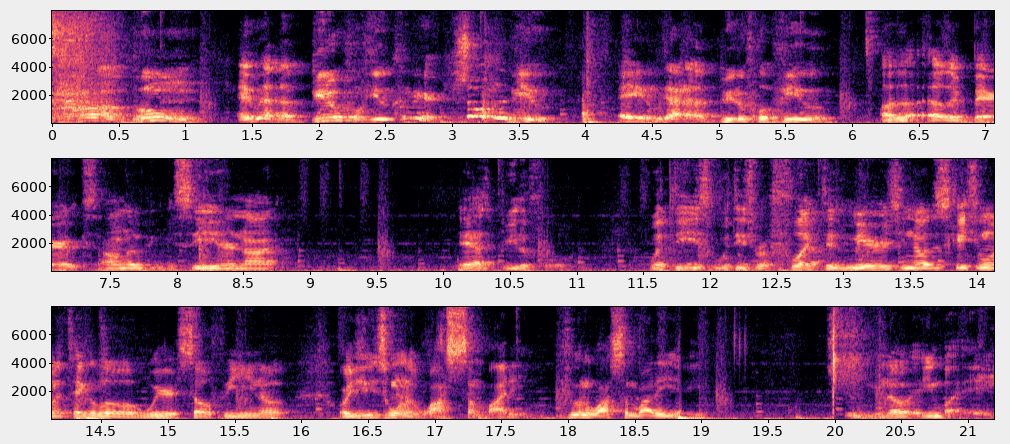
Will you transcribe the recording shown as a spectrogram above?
uh, boom. Hey, we got the beautiful view. Come here, show them the view. Hey, we got a beautiful view of the other barracks. I don't know if you can see it or not. Yeah, that's beautiful. With these with these reflective mirrors, you know, just in case you want to take a little weird selfie, you know, or you just want to watch somebody. If you want to watch somebody, hey, shoot, you know, you like, hey,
